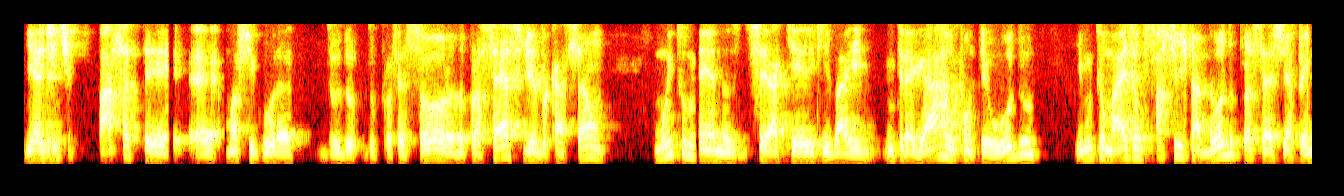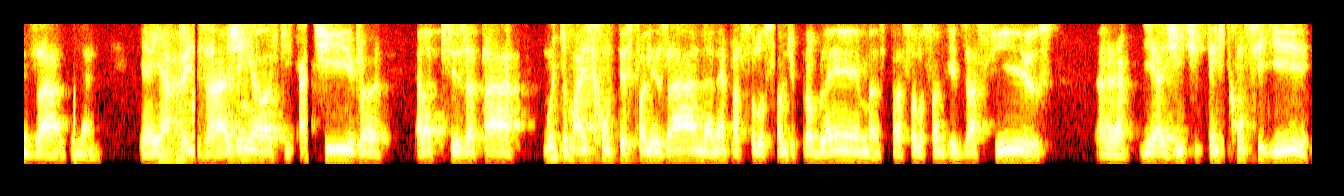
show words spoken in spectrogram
e a gente passa a ter é, uma figura do, do, do, professor ou do processo de educação muito menos de ser aquele que vai entregar o conteúdo e muito mais um facilitador do processo de aprendizado, né? E aí a aprendizagem ela fica ativa, ela precisa estar tá muito mais contextualizada né, para a solução de problemas, para a solução de desafios, é, e a gente tem que conseguir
